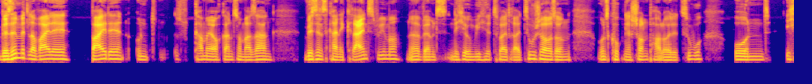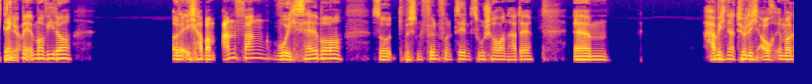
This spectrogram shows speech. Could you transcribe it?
wir sind mittlerweile beide, und das kann man ja auch ganz normal sagen, wir sind jetzt keine Kleinstreamer, ne? wir haben jetzt nicht irgendwie hier zwei, drei Zuschauer, sondern uns gucken ja schon ein paar Leute zu. Und ich denke Ja. mir immer wieder, oder ich habe am Anfang, wo ich selber so zwischen fünf und zehn Zuschauern hatte, ähm, habe ich natürlich auch immer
